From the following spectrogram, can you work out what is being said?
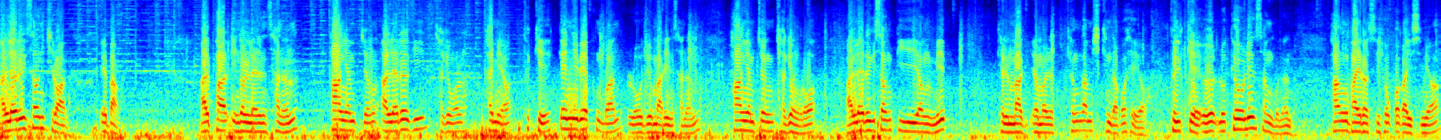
알레르기성 질환 예방 알파 리놀렌산은 항염증 알레르기 작용을 하며 특히 깻잎에 풍부한 로즈마린산은 항염증 작용으로 알레르기성 비염 및 결막염을 경감시킨다고 해요. 들깨의 루테올린 성분은 항바이러스 효과가 있으며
